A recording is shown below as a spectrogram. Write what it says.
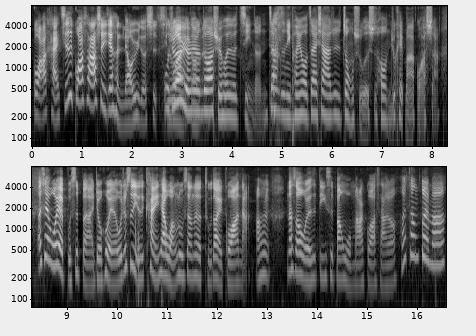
刮开。其实刮痧是一件很疗愈的事情，我觉得人人都要，学会这个技能，这样子你朋友在夏日中暑的时候，你就可以帮他刮痧。而且我也不是本来就会的，我就是也是看一下网络上那个图到底刮哪，然后那时候我也是第一次帮我妈刮痧，然后哎、这样对吗？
